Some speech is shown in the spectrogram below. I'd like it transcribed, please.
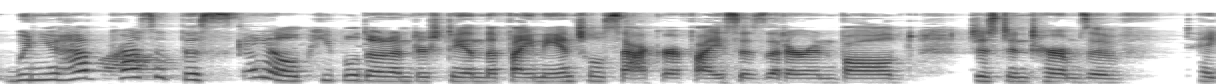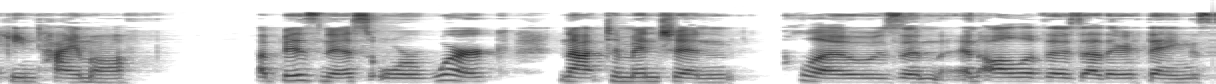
when you have press at this scale, people don't understand the financial sacrifices that are involved just in terms of taking time off a business or work, not to mention clothes and, and all of those other things.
